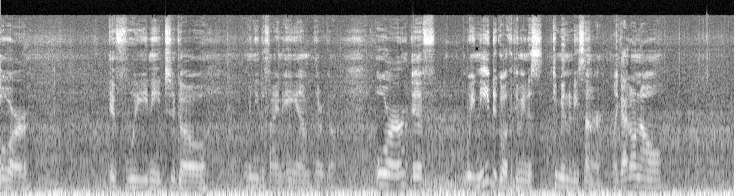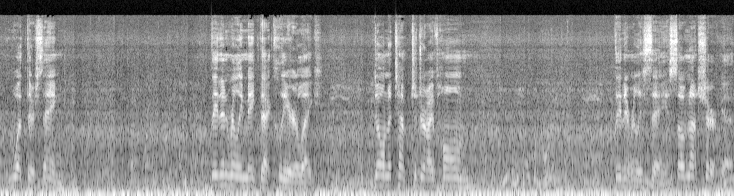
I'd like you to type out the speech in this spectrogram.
or if we need to go. We need to find AM. There we go. Or if we need to go to the community community center. Like I don't know what they're saying. They didn't really make that clear. Like, don't attempt to drive home they didn't really say, so I'm not sure yet.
